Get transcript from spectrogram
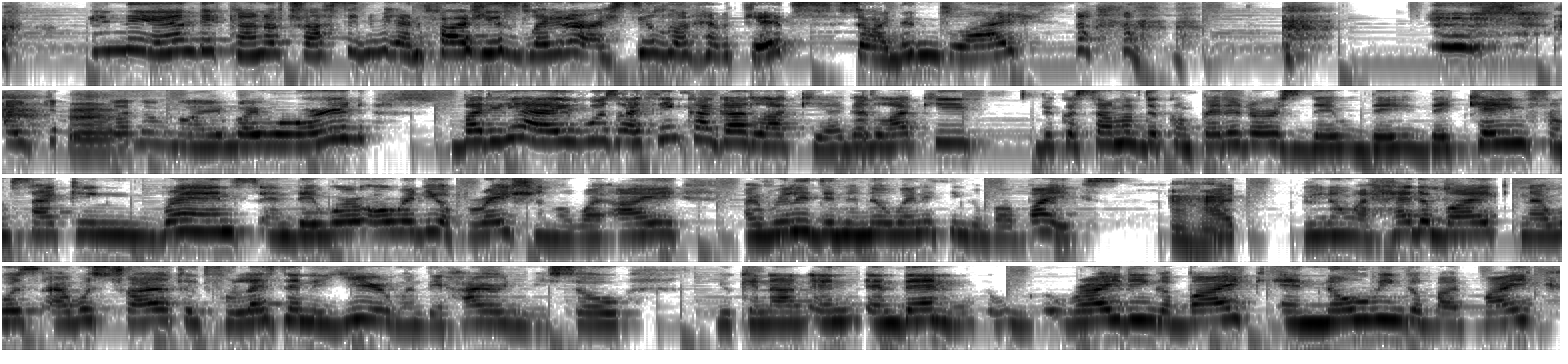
in the end they kind of trusted me and five years later i still don't have kids so i didn't lie. I kept one of my, my word. But yeah it was i think i got lucky. I got lucky because some of the competitors they, they they came from cycling brands and they were already operational. While i i really didn't know anything about bikes. Mm-hmm. I, you know i had a bike and i was i was triathlete for less than a year when they hired me. So you cannot and and then riding a bike and knowing about bike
